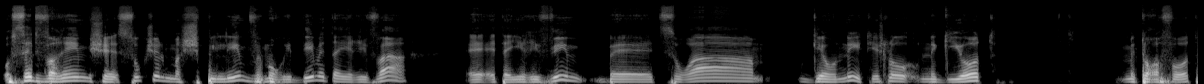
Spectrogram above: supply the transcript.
עושה דברים שסוג של משפילים ומורידים את היריבה, את היריבים בצורה גאונית, יש לו נגיעות מטורפות,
